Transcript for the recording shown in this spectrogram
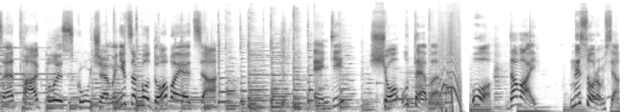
це так блискуче. Мені це подобається. Енді, що у тебе? О, давай. Не соромся.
